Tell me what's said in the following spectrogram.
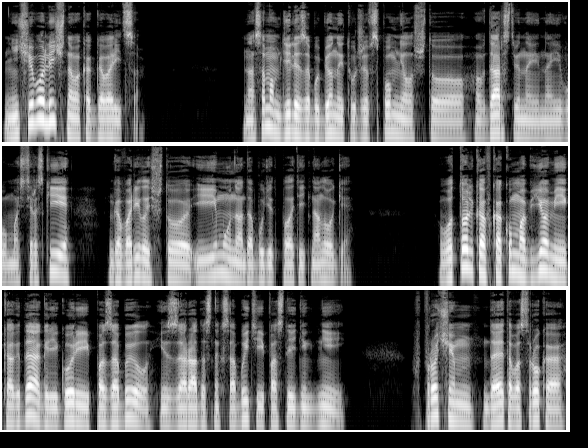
Ничего личного, как говорится. На самом деле Забубенный тут же вспомнил, что в дарственной на его мастерские говорилось, что и ему надо будет платить налоги. Вот только в каком объеме и когда Григорий позабыл из-за радостных событий последних дней. Впрочем, до этого срока,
